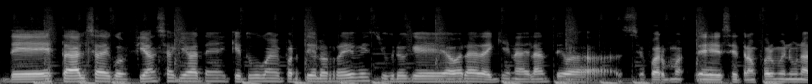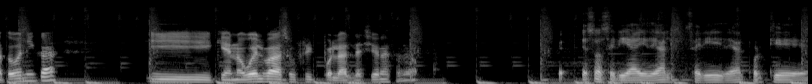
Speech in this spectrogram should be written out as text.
de esta alza de confianza que, va a tener, que tuvo con el partido de los Ravens, yo creo que ahora de aquí en adelante va, se, forma, eh, se transforma en una tónica y que no vuelva a sufrir por las lesiones de nuevo. Eso sería ideal, sería ideal porque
